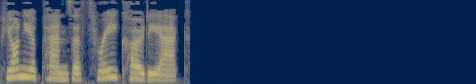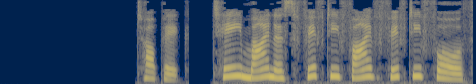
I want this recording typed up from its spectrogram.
Pionierpanzer 3 Kodiak Topic T minus 55 54ths.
